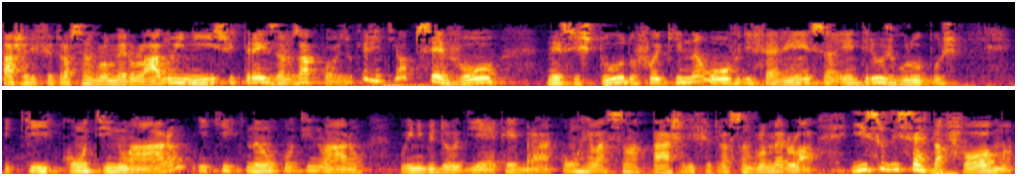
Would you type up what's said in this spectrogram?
taxa de filtração glomerular no início e três anos após. O que a gente observou nesse estudo foi que não houve diferença entre os grupos que continuaram e que não continuaram o inibidor de ECA e BRA com relação à taxa de filtração glomerular. Isso, de certa forma,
